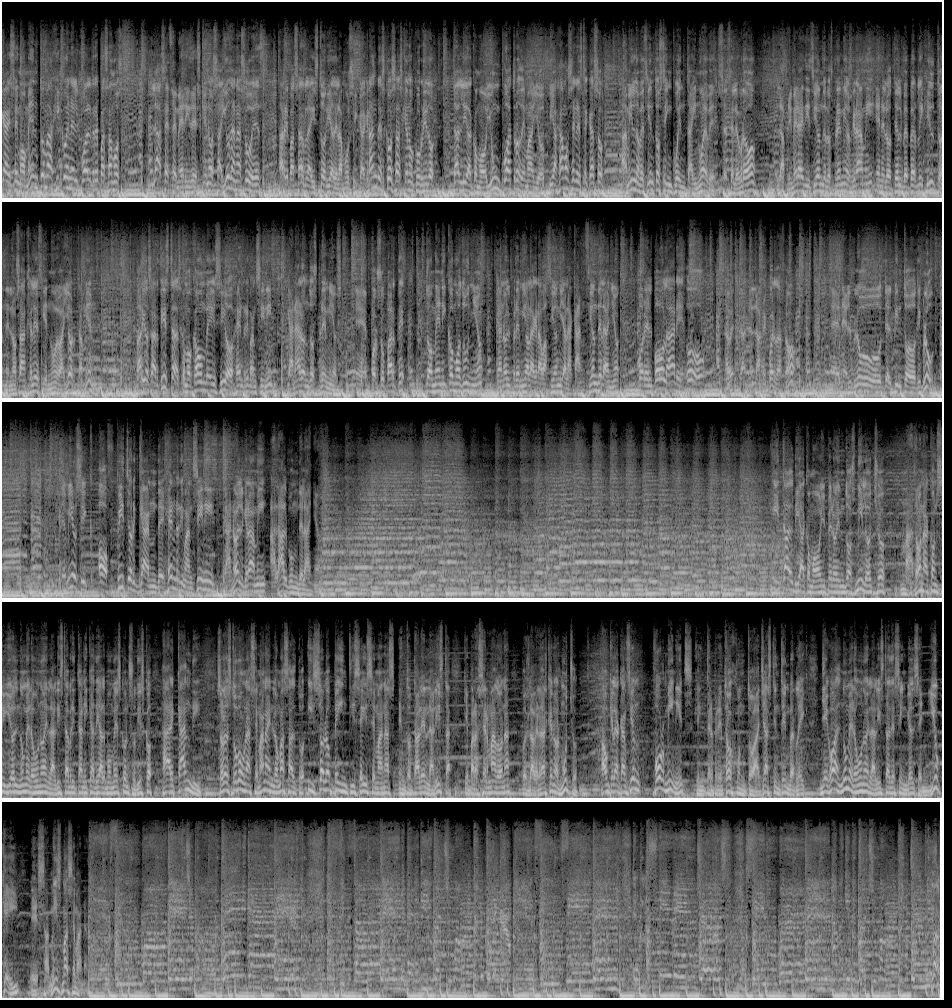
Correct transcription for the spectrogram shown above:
llega ese momento mágico en el cual repasamos las efemérides que nos ayudan a su vez a repasar la historia de la música. Grandes cosas que han ocurrido tal día como hoy, un 4 de mayo. Viajamos en este caso a 1959. Se celebró la primera edición de los premios Grammy en el Hotel Beverly Hilton en Los Ángeles y en Nueva York también. Varios artistas como Count Basie o Henry Mancini ganaron dos premios. Eh, por su parte, Domenico Moduño ganó el premio a la grabación y a la canción del año por el Volare o... la recuerdas, ¿no? En el Blue del Pinto di Blue. The Music of Peter Gunn de Henry Mancini ganó el Grammy al álbum del año. Y tal día como hoy, pero en 2008, Madonna consiguió el número uno en la lista británica de álbumes con su disco Hard Candy. Solo estuvo una semana en lo más alto y solo 26 semanas en total en la lista, que para ser Madonna, pues la verdad es que no es mucho. Aunque la canción Four Minutes, que interpretó junto a Justin Timberlake, llegó al número uno en la lista de singles en UK esa misma semana.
